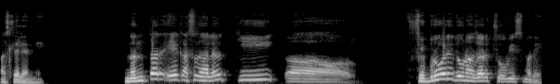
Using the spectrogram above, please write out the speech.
असलेल्यांनी. नंतर एक असं झालं की अं, फेब्रुवारी दोन हजार चोवीसमध्ये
